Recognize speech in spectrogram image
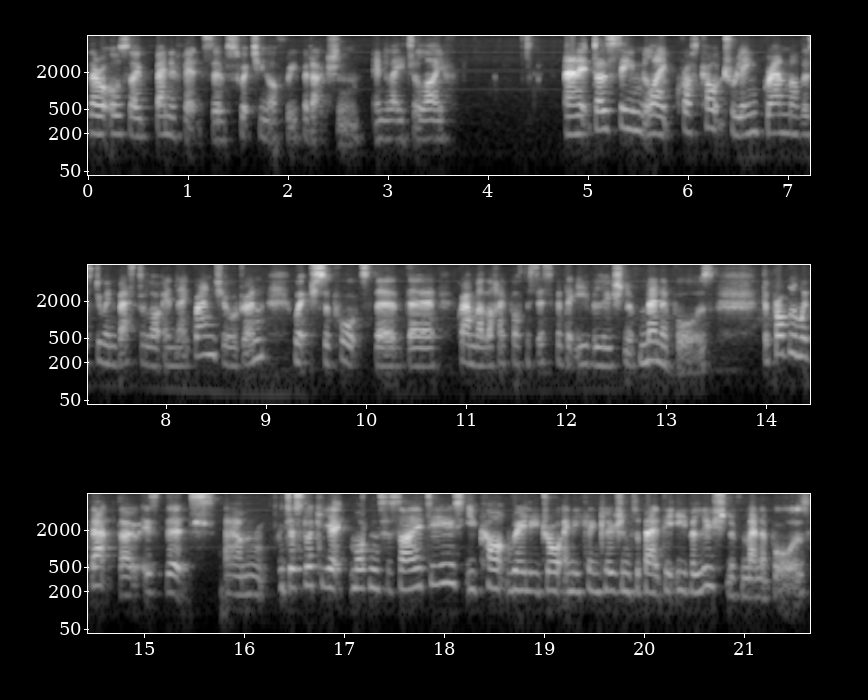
there are also benefits of switching off reproduction in later life. And it does seem like cross culturally, grandmothers do invest a lot in their grandchildren, which supports the, the grandmother hypothesis for the evolution of menopause. The problem with that, though, is that um, just looking at modern societies, you can't really draw any conclusions about the evolution of menopause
